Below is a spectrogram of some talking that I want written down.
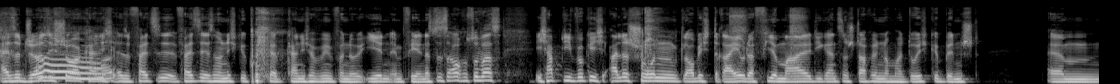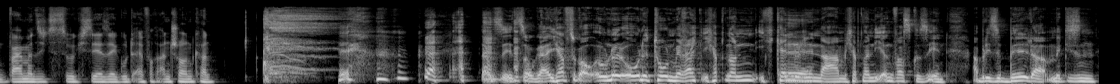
Also Jersey Shore kann ich, also falls, ihr- falls ihr es noch nicht geguckt habt, kann ich auf jeden Fall nur jeden empfehlen. Das ist auch sowas, ich habe die wirklich alle schon, glaube ich, drei oder vier Mal die ganzen Staffeln nochmal durchgebinged, ähm, weil man sich das wirklich sehr, sehr gut einfach anschauen kann. Das ist so geil. Ich habe sogar ohne, ohne Ton mir reicht. Ich habe noch, nie- ich kenne nur Äh. den Namen. Ich habe noch nie irgendwas gesehen. Aber diese Bilder mit diesen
